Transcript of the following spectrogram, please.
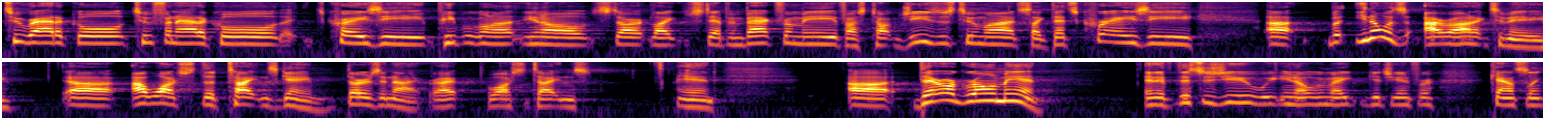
too radical, too fanatical, it's crazy. People are to, you know, start like stepping back from me if I talk Jesus too much. Like, that's crazy. Uh, but you know what's ironic to me? Uh, I watched the Titans game Thursday night, right? Watched the Titans, and uh, there are grown men. And if this is you, we, you know, we may get you in for counseling.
